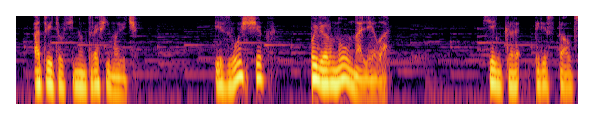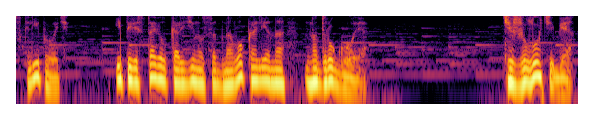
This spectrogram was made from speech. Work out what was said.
— ответил Семен Трофимович. Извозчик повернул налево. Сенька перестал всклипывать и переставил корзину с одного колена на другое. «Тяжело тебе?» —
